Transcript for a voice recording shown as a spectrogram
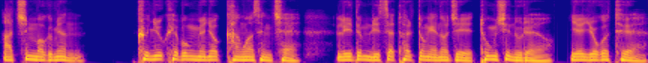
아침 먹으면 근육 회복 면역 강화 생체, 리듬 리셋 활동 에너지 동시 누려요. 얘 요거트에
